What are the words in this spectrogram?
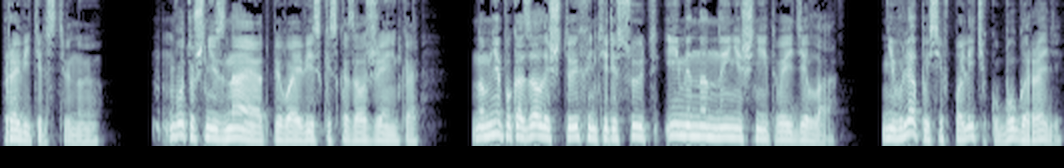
правительственную. «Вот уж не знаю», — отпивая виски, сказал Женька, «но мне показалось, что их интересуют именно нынешние твои дела. Не вляпайся в политику, бога ради».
